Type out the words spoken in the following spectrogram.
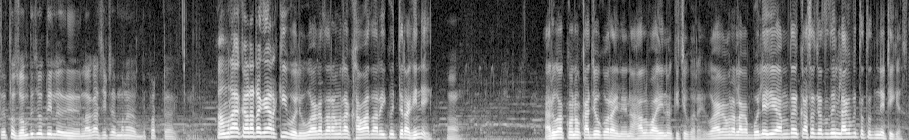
তো তো জলদি জলদি লাগাচ্ছি এটা মানে ব্যাপারটা আমরা কাড়াটাকে আর কি বলব ওকে তো আমরা খাওয়া দাওয়া করতে রাখি নাই। হ্যাঁ। আর ওয়া কোনো কাজও করাই নাই না হাল বাহি না কিছু করাই ওয়াকে আমরা লাগা বলে যে আমাদের কাছে যতদিন লাগবে ততদিনে ঠিক আছে।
